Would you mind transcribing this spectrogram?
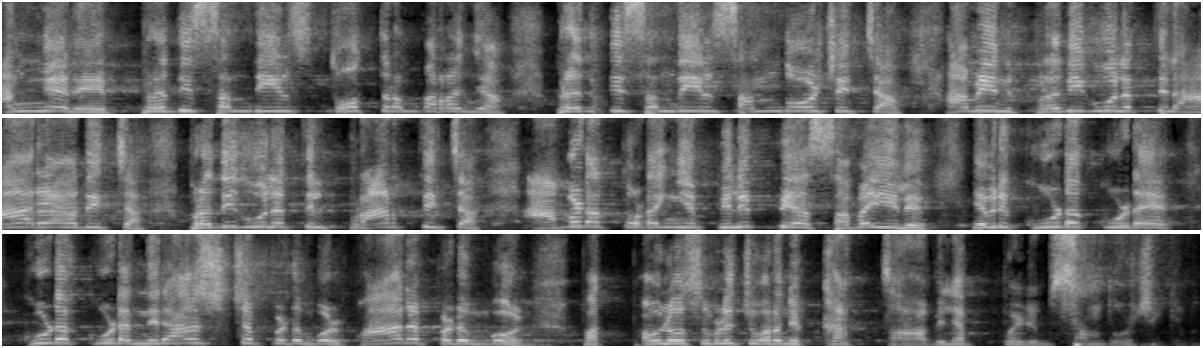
അങ്ങനെ പ്രതിസന്ധിയിൽ സ്തോത്രം പറഞ്ഞ പ്രതിസന്ധിയിൽ സന്തോഷിച്ച ആമീൻ പ്രതികൂലത്തിൽ ആരാധിച്ച പ്രതികൂലത്തിൽ പ്രാർത്ഥിച്ച അവിടെ തുടങ്ങിയ ഫിലിപ്പിയ സഭയിൽ ഇവർ കൂടെ കൂടെ കൂടെ കൂടെ നിരാശപ്പെടുമ്പോൾ ഭാരപ്പെടുമ്പോൾ പൗലോസ് വിളിച്ചു പറഞ്ഞു കർത്താവിലെപ്പോഴും സന്തോഷിക്കണം.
